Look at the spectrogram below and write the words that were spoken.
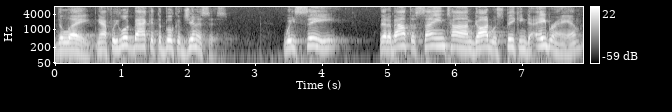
delayed. Now, if we look back at the book of Genesis, we see that about the same time God was speaking to Abraham,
